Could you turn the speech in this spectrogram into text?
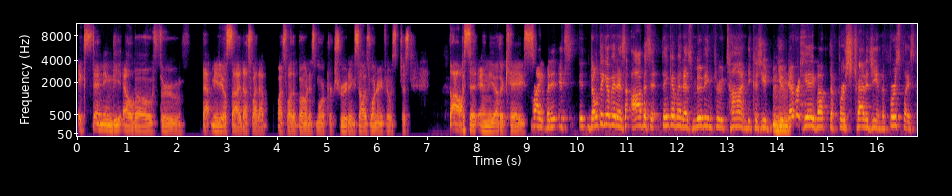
extending the elbow through that medial side. That's why that that's why the bone is more protruding. So I was wondering if it was just the opposite in the other case. Right, but it, it's it, don't think of it as opposite. Think of it as moving through time because you you Mhm. never gave up the first strategy in the first place.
